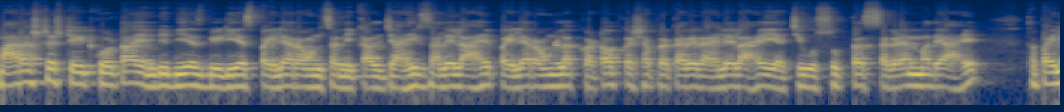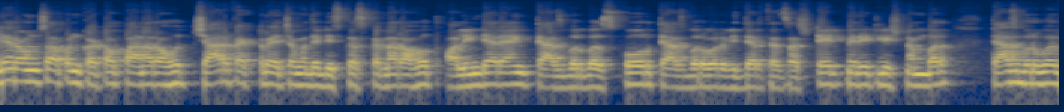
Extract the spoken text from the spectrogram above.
Maharashtra state quota M B B S B D S पहिल्या राऊंडचा निकाल जाहीर झालेला आहे. पहिल्या राऊंडला कट ऑफ कशा प्रकारे राहिलेला आहे याची उत्सुकता सगळ्यांमध्ये आहे. तर पहिल्या राऊंडचा आपण कट ऑफ पाहणार आहोत. चार फॅक्टर याच्यामध्ये डिस्कस करणार आहोत. ऑल इंडिया रँक त्याचबरोबर स्कोर त्याचबरोबर विद्यार्थ्याचा स्टेट मेरिट लिस्ट नंबर त्याचबरोबर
